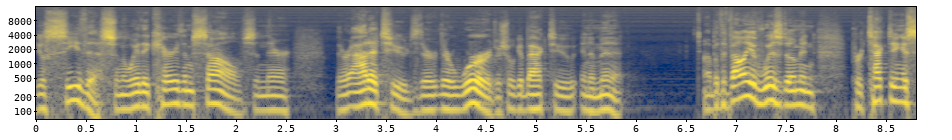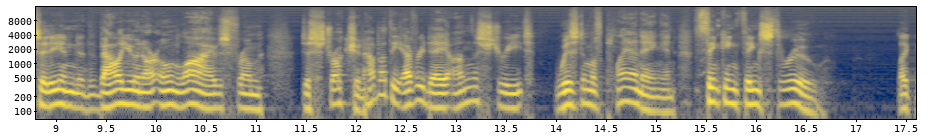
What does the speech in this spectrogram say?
You'll see this in the way they carry themselves, in their, their attitudes, their, their words, which we'll get back to in a minute. Uh, but the value of wisdom in protecting a city and the value in our own lives from destruction. How about the everyday, on the street wisdom of planning and thinking things through, like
